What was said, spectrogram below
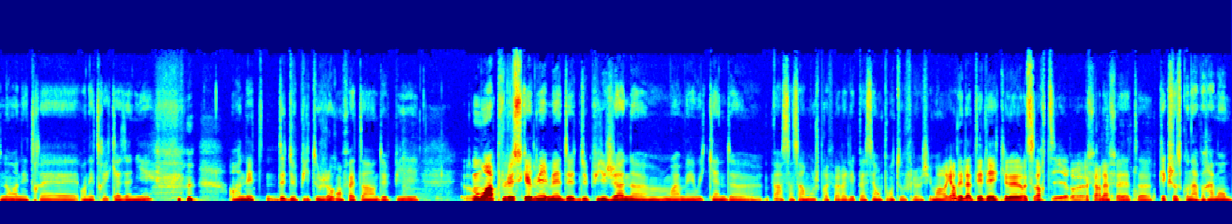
Nous on est très, on est très casaniers. On est depuis toujours en fait, hein, depuis moi plus que lui, mais depuis jeune, euh, moi, mes week-ends, euh, ben, sincèrement, je préférais les passer en pantoufles chez moi, regarder la télé que sortir, faire la fête. Quelque chose qu'on a vraiment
